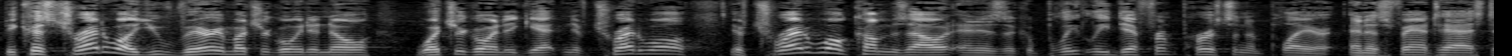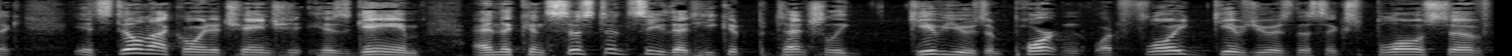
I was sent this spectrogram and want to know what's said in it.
Because Treadwell, you very much are going to know what you're going to get, and if Treadwell, if Treadwell comes out and is a completely different person and player and is fantastic, it's still not going to change his game. And the consistency that he could potentially give you is important. What Floyd gives you is this explosive,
